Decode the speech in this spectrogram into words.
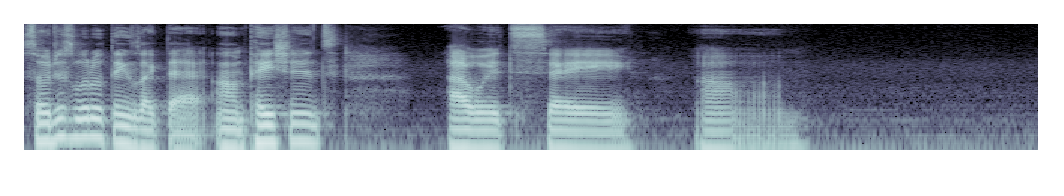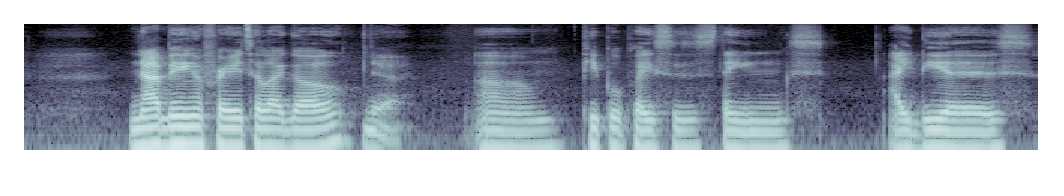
So just little things like that. Um, patience, I would say, um, not being afraid to let go. Yeah. Um, people, places, things, ideas,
